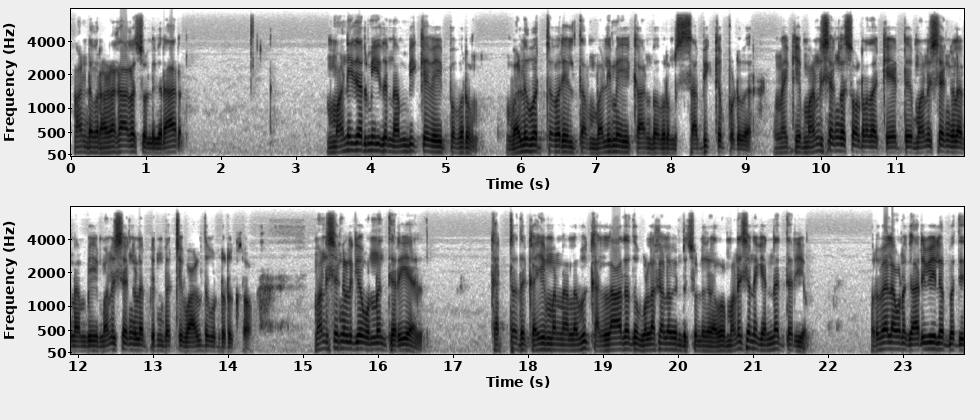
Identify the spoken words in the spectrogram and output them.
ஆண்டவர் அழகாக சொல்லுகிறார் மனிதர் மீது நம்பிக்கை வைப்பவரும் வலுவற்றவரில் தம் வலிமையை காண்பவரும் சபிக்கப்படுவர். இன்னைக்கு மனுஷங்க சொல்கிறத கேட்டு மனுஷங்களை நம்பி மனுஷங்களை பின்பற்றி வாழ்ந்து கொண்டிருக்கிறோம். மனுஷங்களுக்கே ஒன்றும் தெரியாது. கற்றது கைமண் அளவு கல்லாதது உலகளவு என்று சொல்லுகிறார். ஒரு மனுஷனுக்கு என்ன தெரியும்? ஒருவேளை அவனுக்கு அறிவியலை பற்றி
